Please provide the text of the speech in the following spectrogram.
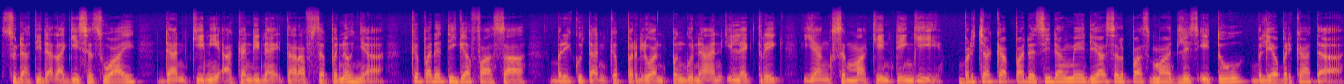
sudah tidak lagi sesuai dan kini akan dinaik taraf sepenuhnya kepada tiga fasa berikutan keperluan penggunaan elektrik yang semakin tinggi. Bercakap pada sidang media selepas majlis itu, beliau berkata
